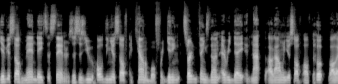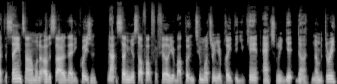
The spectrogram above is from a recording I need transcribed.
give yourself mandates and standards. This is you holding yourself accountable for getting certain things done every day and not allowing yourself off the hook, while at the same time, on the other side of that equation, not setting yourself up for failure by putting too much on your plate that you can't actually get done. Number three,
